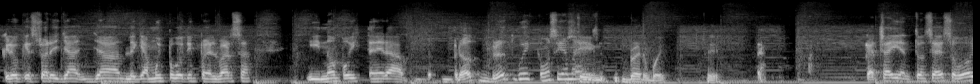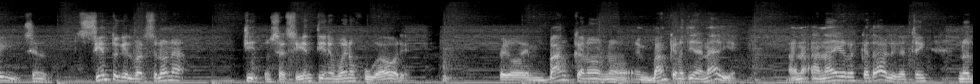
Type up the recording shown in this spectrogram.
creo que Suárez ya, ya le queda muy poco tiempo en el Barça y no podéis tener a Broadway, ¿cómo se llama? Sí, Broadway, sí. ¿Cachai? Entonces a eso voy. Siento que el Barcelona, o sea, si bien tiene buenos jugadores, pero en banca no, no, en banca no tiene a nadie. A, nadie rescatable, ¿cachai? No,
